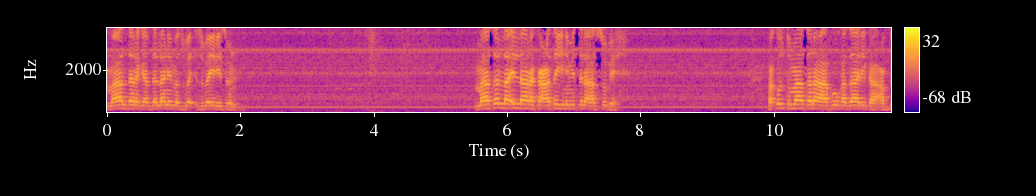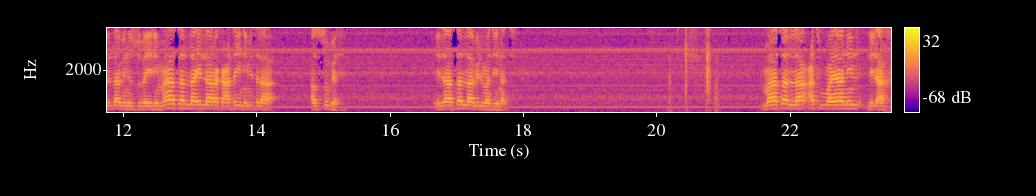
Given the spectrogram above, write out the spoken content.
maal dalage abdallaan ilma zubeyri sun ما صلى إلا ركعتين مثل الصبح. فقلت ما صنع أخوك ذلك عبد الله بن الزبير؟ ما صلى إلا ركعتين مثل الصبح. إذا صلى بالمدينة. ما صلى عطف بيان للأخ.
